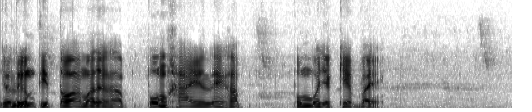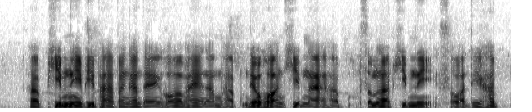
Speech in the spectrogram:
อย่าลืมติดต่อมาเลยครับ ผมขายเลยครับ ผมบ่อยากเก็บไว้ครับคลิปนี้พี่พลาเป็นการใดขออภัยนะครับ เดี๋ยวพรคลิปหน้าครับสำหรับคลิปนี้ สวัสดีครับ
